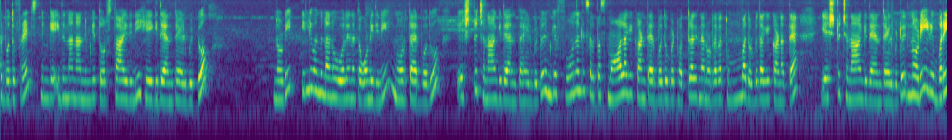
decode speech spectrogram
ಇರ್ಬೋದು ಫ್ರೆಂಡ್ಸ್ ನಿಮಗೆ ಇದನ್ನು ನಾನು ನಿಮಗೆ ತೋರಿಸ್ತಾ ಇದ್ದೀನಿ. ಹೇಗಿದೆ ಅಂತ ಹೇಳ್ಬಿಟ್ಟು. ನೋಡಿ, ಇಲ್ಲಿ ಒಂದು ನಾನು ಓಲೆನ ತೊಗೊಂಡಿದ್ದೀನಿ, ನೋಡ್ತಾ ಇರ್ಬೋದು. ಎಷ್ಟು ಚೆನ್ನಾಗಿದೆ ಅಂತ ಹೇಳಿಬಿಟ್ಟು ನಿಮಗೆ ಫೋನಲ್ಲಿ ಸ್ವಲ್ಪ ಸ್ಮಾಲಾಗಿ ಕಾಣ್ತಾ ಇರ್ಬೋದು ಬಟ್ ಹತ್ತಿರದಿಂದ ನೋಡಿದಾಗ ತುಂಬ ದೊಡ್ಡದಾಗಿ ಕಾಣುತ್ತೆ. ಎಷ್ಟು ಚೆನ್ನಾಗಿದೆ ಅಂತ ಹೇಳಿಬಿಟ್ಟು. ಇದು ನೋಡಿ, ಇಲ್ಲಿ ಬರೀ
